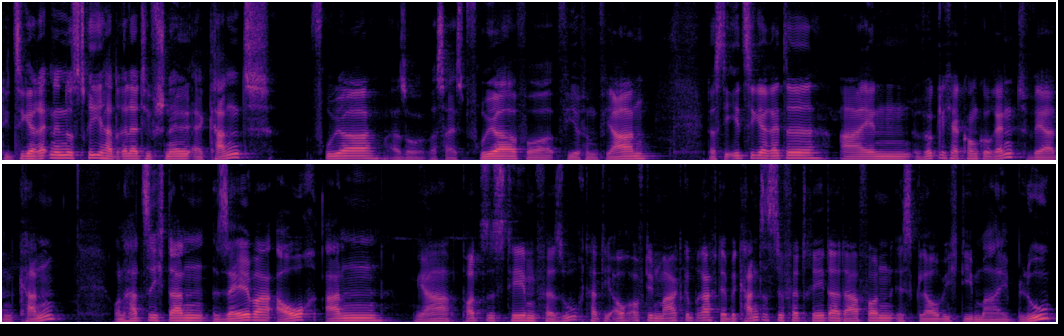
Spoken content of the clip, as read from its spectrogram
Die Zigarettenindustrie hat relativ schnell erkannt, früher, also was heißt früher, vor vier, fünf Jahren, dass die E-Zigarette ein wirklicher Konkurrent werden kann und hat sich dann selber auch an ja, Pod-System versucht, hat die auch auf den Markt gebracht. Der bekannteste Vertreter davon ist, glaube ich, die MyBlue.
